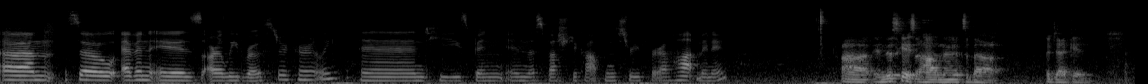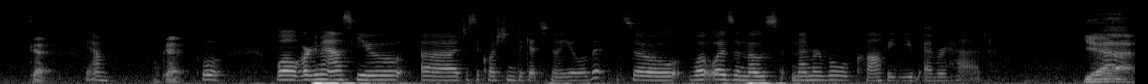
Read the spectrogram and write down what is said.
Um, so Evan is our lead roaster currently, and he's been in the specialty coffee industry for a hot minute. Uh, in this case, a hot minute's about a decade. Okay. Yeah, Okay. cool. Well, we're gonna ask you uh, just a question to get to know you a little bit. So, what was the most memorable coffee you've ever had? Yeah,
